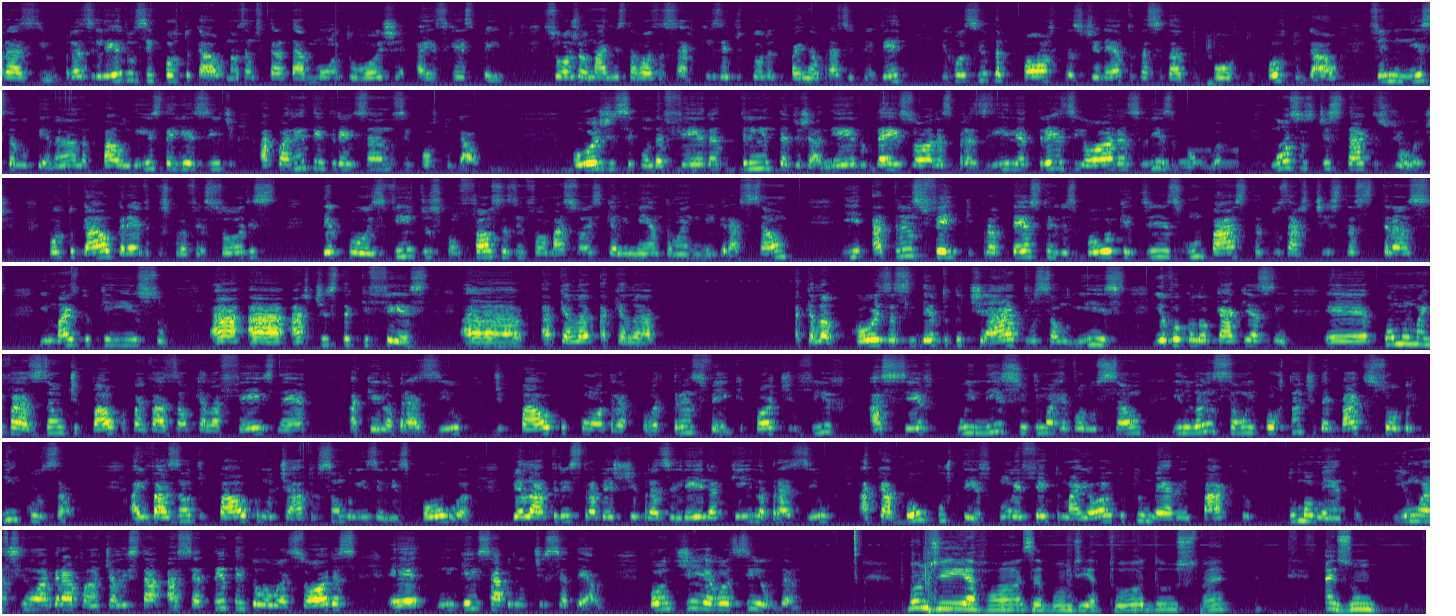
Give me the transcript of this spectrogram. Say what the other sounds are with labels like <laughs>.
Brasil. Brasileiros em Portugal. Nós vamos tratar muito hoje a esse respeito. Sou a jornalista Rosa Sarquis, editora do Painel Brasil TV, e Rosilda Portas, direto da cidade do Porto, Portugal, feminista luterana, paulista e reside há 43 anos em Portugal. Hoje, segunda-feira, 30 de janeiro, 10 horas Brasília, 13 horas Lisboa. Nossos destaques de hoje: Portugal, greve dos professores, depois vídeos com falsas informações que alimentam a imigração e a Transfake, protesto em Lisboa que diz um basta dos artistas trans. E mais do que isso, a, a artista que fez a, aquela, aquela aquela coisa assim dentro do teatro São Luís, e eu vou colocar aqui assim, é, como uma invasão de palco, com a invasão que ela fez, né, aquela Brasil, de palco contra o transfake, pode vir a ser o início de uma revolução e lança um importante debate sobre inclusão. A invasão de palco no Teatro São Luís, em Lisboa, pela atriz travesti brasileira Keila Brasil, acabou por ter um efeito maior do que o mero impacto do momento. E um, assim, um agravante, ela está há 72 horas, é, ninguém sabe notícia dela. Bom dia, Rosilda. Bom dia, Rosa, bom dia a todos. Né? Mais um,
